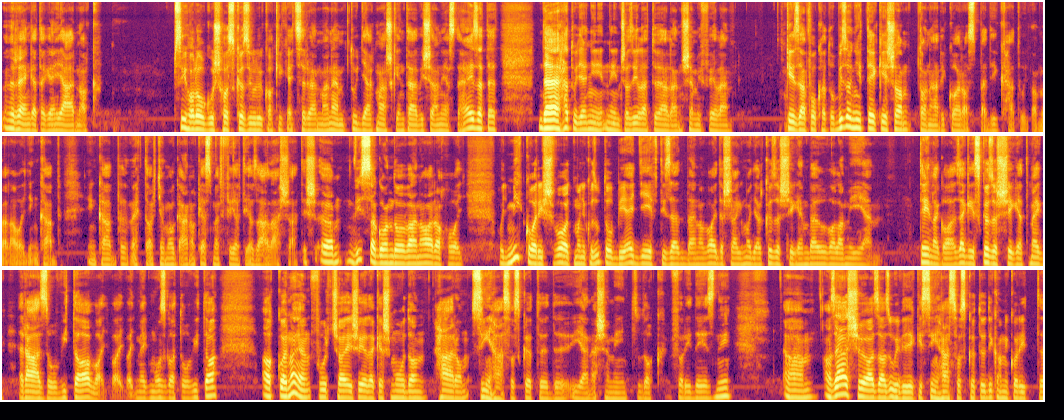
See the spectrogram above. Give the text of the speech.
rengetegen járnak pszichológushoz közülük, akik egyszerűen már nem tudják másként elviselni ezt a helyzetet, de hát ugye nincs az illető ellen semmiféle kézzelfogható bizonyíték, és a tanári kar az pedig hát úgy van vele, hogy inkább, inkább megtartja magának ezt, mert félti az állását. És ö, visszagondolván arra, hogy, hogy mikor is volt mondjuk az utóbbi egy évtizedben a vajdasági magyar közösségen belül valami ilyen tényleg az egész közösséget megrázó vita, vagy, vagy, vagy megmozgató vita, akkor nagyon furcsa és érdekes módon három színházhoz kötődő ilyen eseményt tudok fölidézni. Az első az az újvidéki színházhoz kötődik, amikor itt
